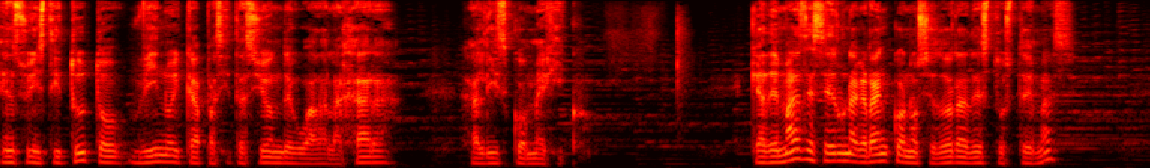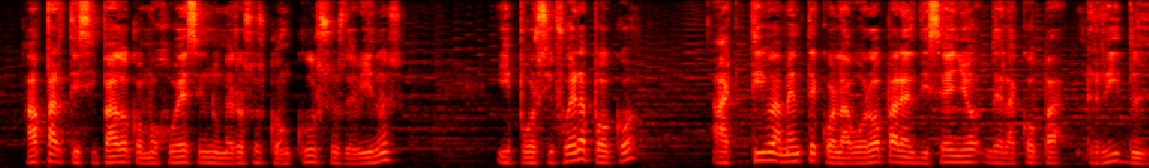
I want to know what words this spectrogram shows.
en su Instituto Vino y Capacitación de Guadalajara, Jalisco, México, que además de ser una gran conocedora de estos temas, ha participado como juez en numerosos concursos de vinos y por si fuera poco, activamente colaboró para el diseño de la copa Riddle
